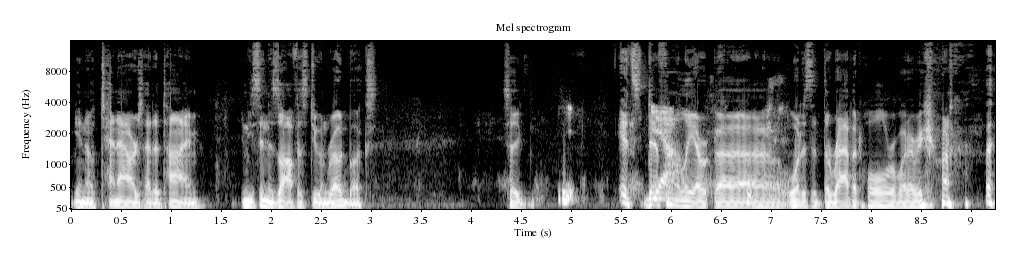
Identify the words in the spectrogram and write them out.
you know ten hours at a time, and he's in his office doing road books. So it's definitely a uh, what is it, the rabbit hole or whatever you want. to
